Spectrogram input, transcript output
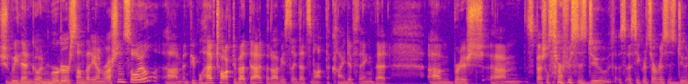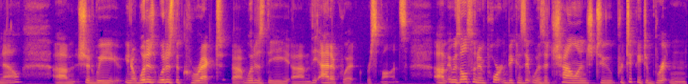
should we then go and murder somebody on Russian soil? Um, and people have talked about that, but obviously that's not the kind of thing that um, British um, special services do, uh, secret services do now. Um, should we, you know, what is what is the correct, uh, what is the um, the adequate response? it was also important because it was a challenge to, particularly to Britain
